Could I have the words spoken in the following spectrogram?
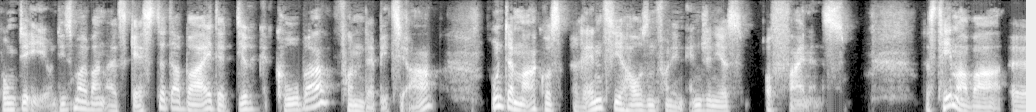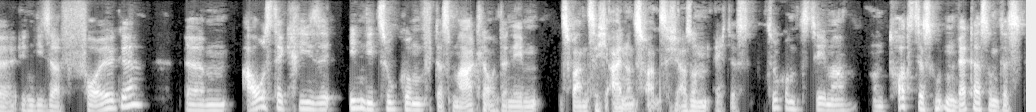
365.de. Und diesmal waren als Gäste dabei der Dirk Kober von der BCA und der Markus Renzihausen von den Engineers of Finance. Das Thema war äh, in dieser Folge ähm, aus der Krise in die Zukunft das Maklerunternehmen 2021. Also ein echtes Zukunftsthema. Und trotz des guten Wetters und des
